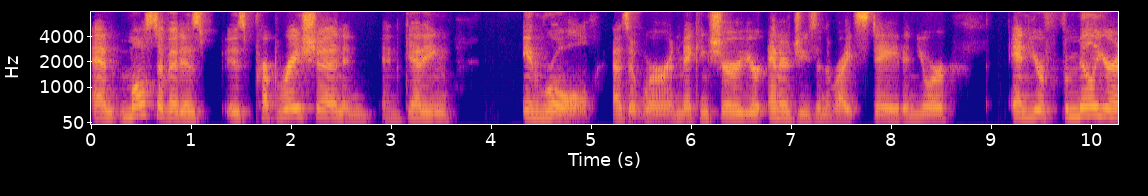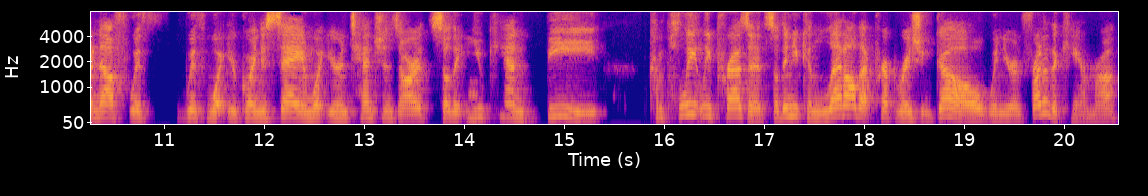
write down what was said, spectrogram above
and most of it is is preparation and and getting in role, as it were, and making sure your energy's in the right state and you're and you're familiar enough with with what you're going to say and what your intentions are so that you can be completely present. So then you can let all that preparation go when you're in front of the camera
